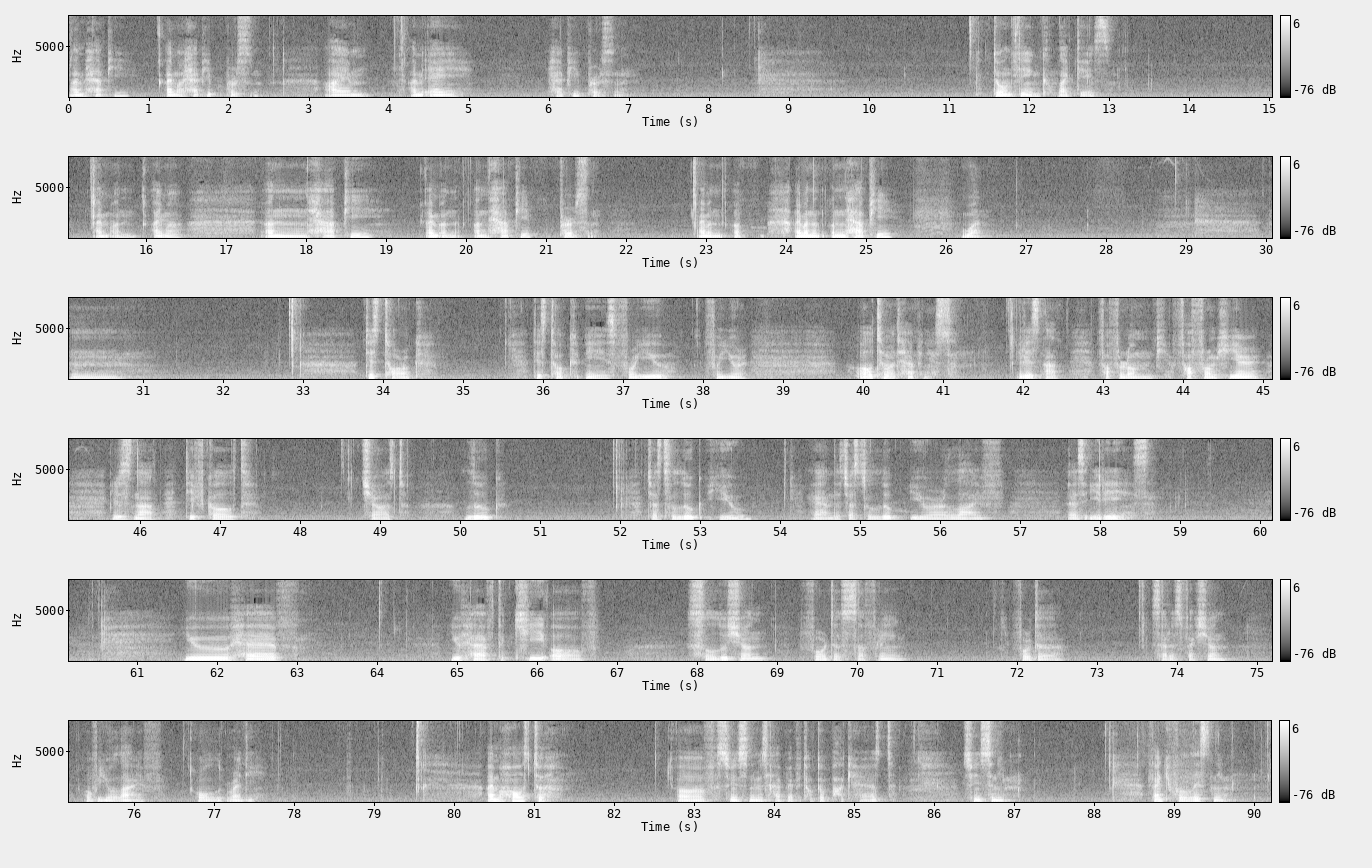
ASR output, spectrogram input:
I'm happy. I'm a happy person. I'm I'm a happy person. Don't think like this. I'm un, I'm a unhappy I'm an unhappy person. I'm an a, I'm an unhappy one. Mm. This talk this talk is for you, for your ultimate happiness. It is not far from far from here. It is not difficult. Just look just look you and just look your life as it is. You have you have the key of solution for the suffering for the satisfaction of your life already. I'm a host of Swin스님's Happy Happy Talk Talk podcast. Swin스님. Thank you for listening.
